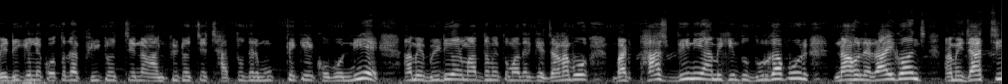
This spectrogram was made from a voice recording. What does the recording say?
মেডিকেলে কতটা ফিট হচ্ছে না আনফিট হচ্ছে ছাত্রদের মুখ থেকে খবর নিয়ে আমি ভিডিওর মাধ্যমে তোমাদেরকে জানাব। বাট ফার্স্ট দিনই আমি কিন্তু দুর্গাপুর, না হলে রায়গঞ্জ, আমি যাচ্ছি,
